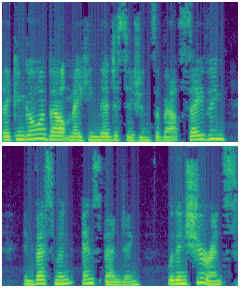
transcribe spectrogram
they can go about making their decisions about saving, investment, and spending with assurance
